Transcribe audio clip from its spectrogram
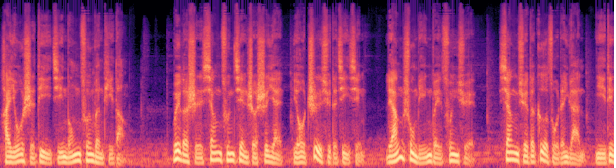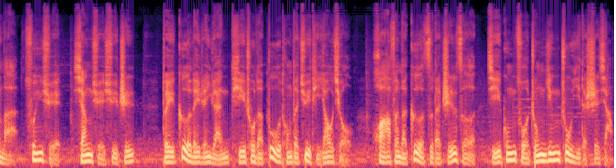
还有史地及农村问题等。为了使乡村建设试验有秩序的进行，梁漱溟为村学、乡学的各组人员拟定了村学、乡学须知。对各类人员提出了不同的具体要求，划分了各自的职责及工作中应注意的事项。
